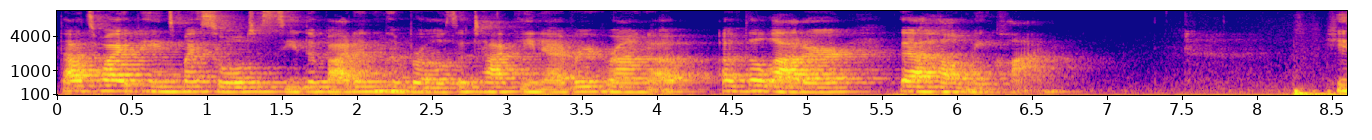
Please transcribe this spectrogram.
That's why it pains my soul to see the Biden liberals attacking every rung up of the ladder that helped me climb. He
